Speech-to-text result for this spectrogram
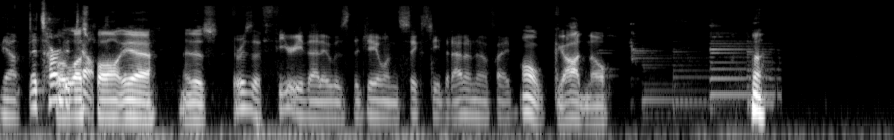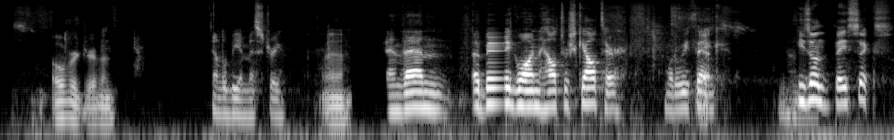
Yeah, it's hard or to Les tell. Paul. Yeah, it is. there was a theory that it was the J160, but I don't know if I. Oh God, no. Huh. Overdriven. It'll be a mystery. Yeah. And then a big one, Helter Skelter. What do we think? He's on bass six.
